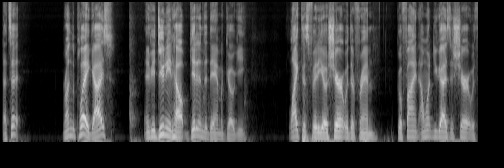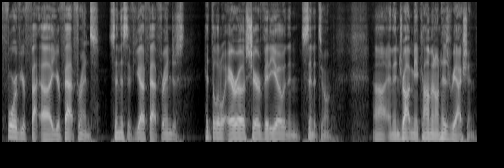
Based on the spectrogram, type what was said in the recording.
That's it. Run the play, guys. And if you do need help, get in the damn Agoge. Like this video, share it with a friend. Go find. I want you guys to share it with four of your fat, uh, your fat friends. Send this if you got a fat friend. Just hit the little arrow, share video, and then send it to him. Uh, and then drop me a comment on his reaction.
